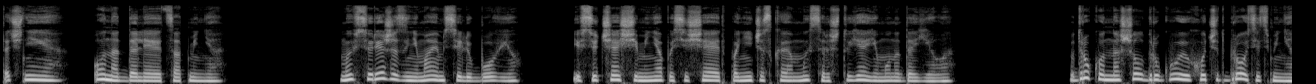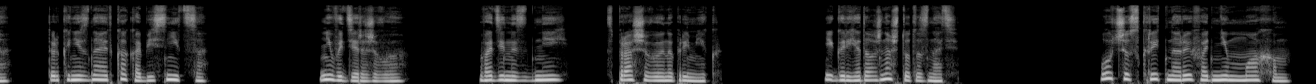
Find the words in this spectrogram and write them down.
Точнее, он отдаляется от меня. Мы все реже занимаемся любовью, и все чаще меня посещает паническая мысль, что я ему надоела. Вдруг он нашел другую и хочет бросить меня, только не знает, как объясниться. Не выдерживаю. В один из дней спрашиваю напрямик. «Игорь, я должна что-то знать?» Лучше вскрыть нарыв одним махом,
